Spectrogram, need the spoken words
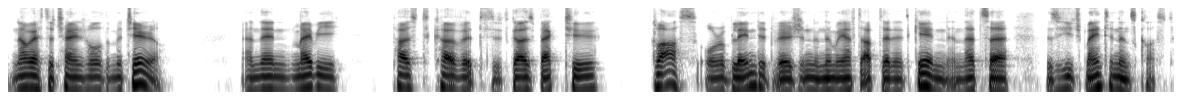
now we have to change all the material. And then maybe post COVID, it goes back to class or a blended version. And then we have to update it again. And that's a, there's a huge maintenance cost.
